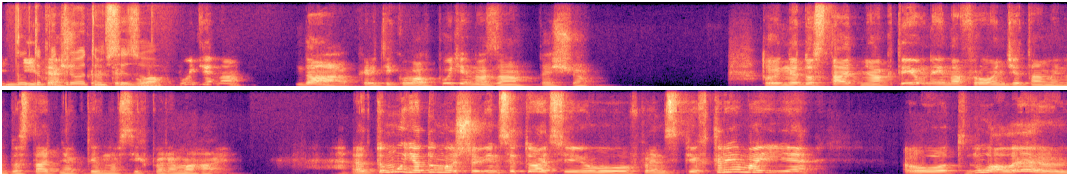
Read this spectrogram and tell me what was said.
Бути теж патріотом СІЗО. Путіна. Да, критикував Путіна за те, що той недостатньо активний на фронті там і недостатньо активно всіх перемагає. Е, Тому я думаю, що він ситуацію, в принципі, втримає. От, ну, але е,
